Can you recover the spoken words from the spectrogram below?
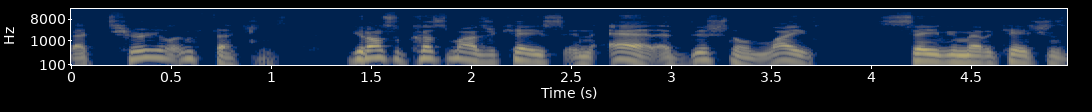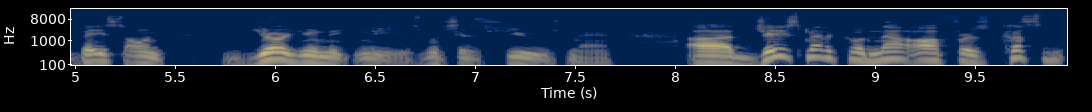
bacterial infections. You can also customize your case and add additional life saving medications based on your unique needs, which is huge, man. Uh, Jase Medical now offers custom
